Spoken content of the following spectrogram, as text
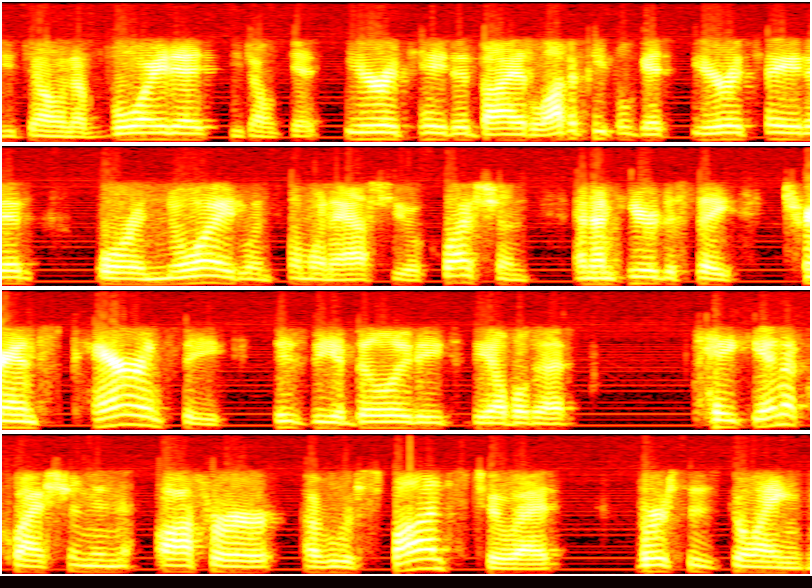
you don't avoid it, you don't get irritated by it. A lot of people get irritated or annoyed when someone asks you a question. And I'm here to say transparency is the ability to be able to take in a question and offer a response to it versus going,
